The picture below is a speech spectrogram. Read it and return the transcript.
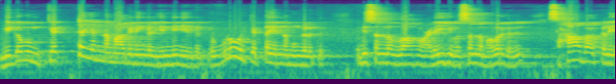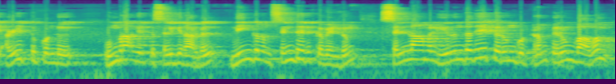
மிகவும் கெட்ட எண்ணமாக நீங்கள் எண்ணினீர்கள். எவ்வளோ ஒரு கெட்ட எண்ணம் உங்களுக்கு. நபி ஸல்லல்லாஹு அழகி வசல்லம் அவர்கள் சஹாபாக்களை அழைத்து கொண்டு உம்ராவிற்கு செல்கிறார்கள். நீங்களும் சென்றிருக்க வேண்டும். செல்லாமல் இருந்ததே பெருங்குற்றம் பெரும்பாவம்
